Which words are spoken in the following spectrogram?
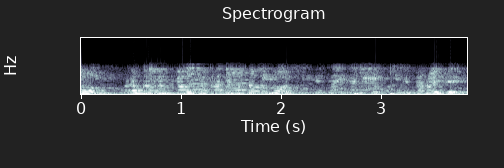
Para una gran causa. Gracias a todos vos que estáis aquí esta noche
